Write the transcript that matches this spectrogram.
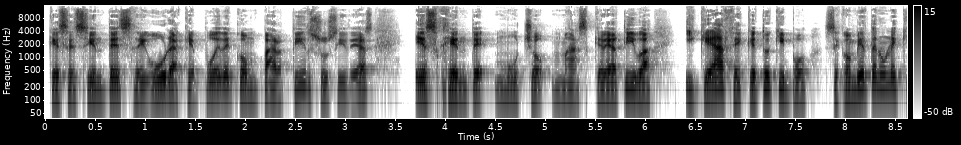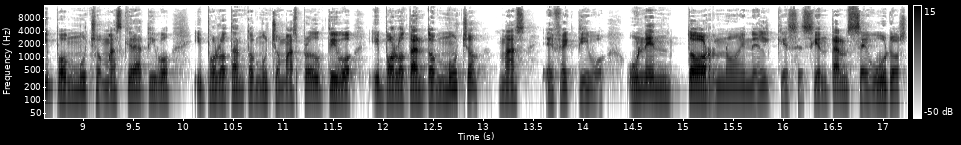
que se siente segura, que puede compartir sus ideas, es gente mucho más creativa y que hace que tu equipo se convierta en un equipo mucho más creativo y por lo tanto mucho más productivo y por lo tanto mucho más efectivo. Un entorno en el que se sientan seguros,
